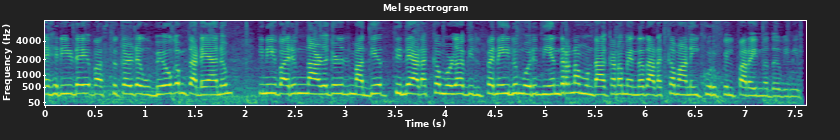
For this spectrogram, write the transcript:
ലഹരിയുടെ വസ്തുക്കളുടെ ഉപയോഗം തടയാനും ഇനി വരും നാളുകളിൽ മദ്യത്തിന്റെ അടക്കമുള്ള വിൽപ്പനയിലും ഒരു നിയന്ത്രണം ഉണ്ടാക്കണം എന്നതടക്കമാണ് ഈ കുറിപ്പിൽ പറയുന്നത് വിനീത്.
